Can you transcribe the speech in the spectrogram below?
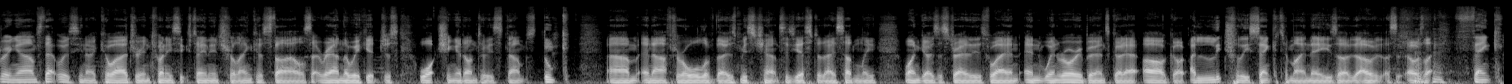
shouldering arms, that was you know Khawaja in 2016 in Sri Lanka styles around the wicket, just watching it onto his stumps, dunk. Um, and after all of those missed chances yesterday, suddenly one goes Australia's way. And, and when Rory Burns got out, oh god, I literally sank to my knees. I, I was, I was like, thank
